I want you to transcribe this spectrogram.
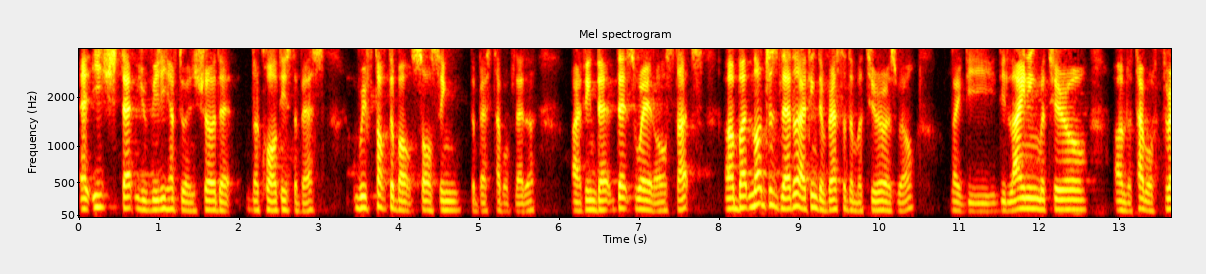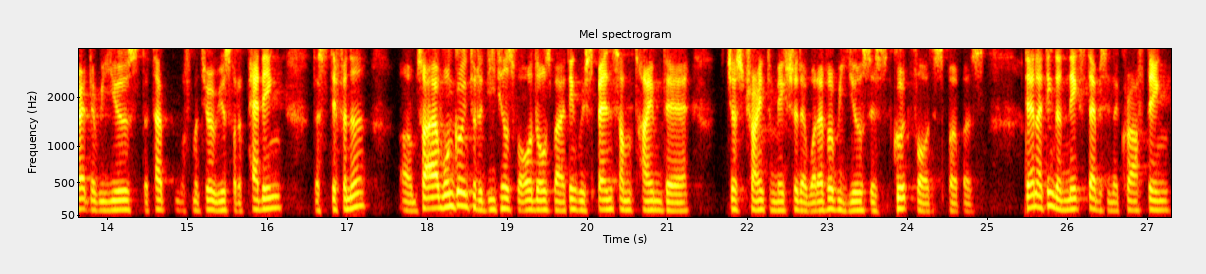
at each step you really have to ensure that the quality is the best we've talked about sourcing the best type of leather. I think that that's where it all starts. Uh, but not just leather. I think the rest of the material as well, like the the lining material, um, the type of thread that we use, the type of material we use for the padding, the stiffener. Um, so I won't go into the details for all those, but I think we spend some time there just trying to make sure that whatever we use is good for this purpose. Then I think the next step is in the crafting,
